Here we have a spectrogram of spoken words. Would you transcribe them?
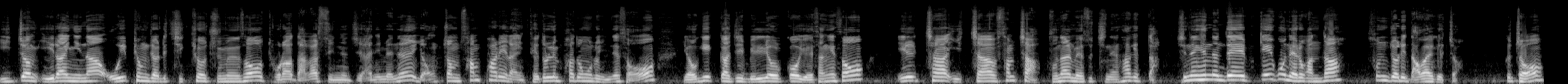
2.2 라인이나 5위평 자리 지켜주면서 돌아 나갈 수 있는지 아니면은 0.382 라인 되돌림 파동으로 인해서 여기까지 밀려올 거 예상해서 1차, 2차, 3차 분할 매수 진행하겠다. 진행했는데 깨고 내려간다? 손절이 나와야겠죠. 그쵸?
